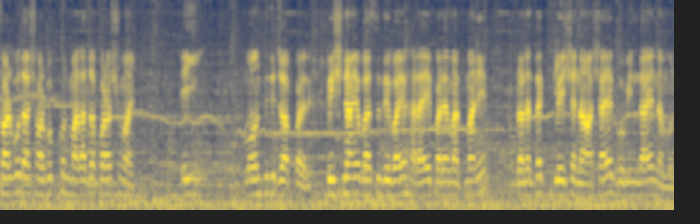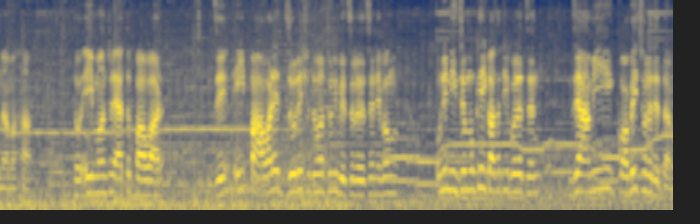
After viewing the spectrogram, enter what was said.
সর্বদা সর্বক্ষণ মালা জপ করার সময় এই মন্ত্রটি জপ করেন। কৃষ্ণায় বাসুদেবায় হারায় পরমাত্মানে প্রণত ক্লেশ নাশায় গোবিন্দায় নমো নমঃ। তো এই মন্ত্রের এত পাওয়ার যে এই পাওয়ারের জোরে শুধুমাত্র উনি বেঁচে রয়েছেন এবং উনি নিজে মুখে এই কথাটি বলেছেন যে আমি কবেই চলে যেতাম।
